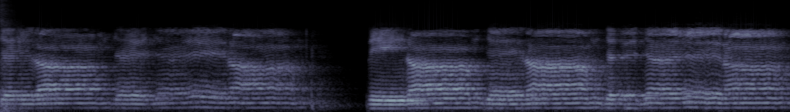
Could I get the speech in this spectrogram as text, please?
जय राम जय जय राम। श्री राम जय राम जय जय राम।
